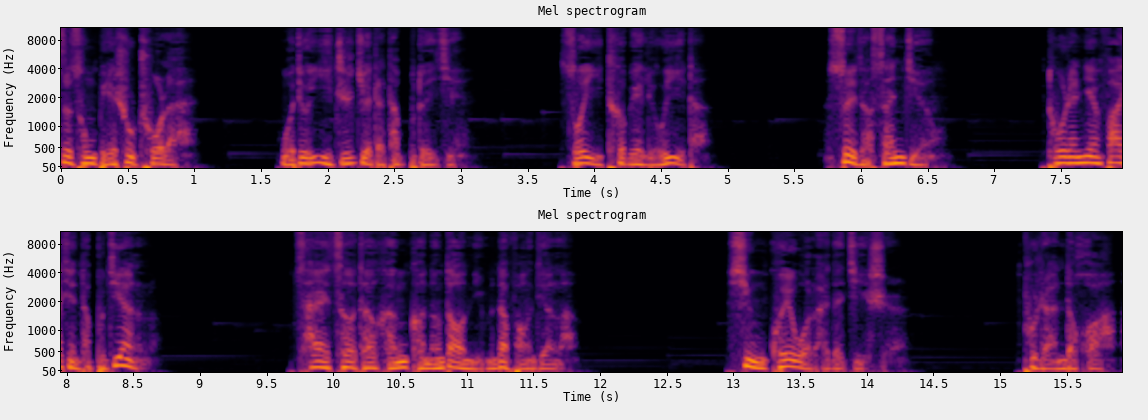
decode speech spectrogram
自从别墅出来，我就一直觉得他不对劲，所以特别留意他。隧道三更，突然间发现他不见了，猜测他很可能到你们的房间了。幸亏我来得及时，不然的话。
